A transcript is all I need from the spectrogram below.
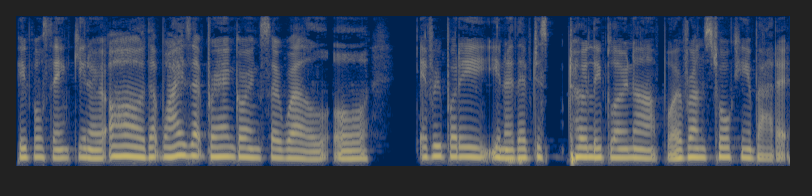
People think, you know, oh, that why is that brand going so well? Or everybody, you know, they've just totally blown up or everyone's talking about it.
